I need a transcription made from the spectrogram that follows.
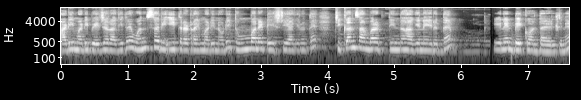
ಮಾಡಿ ಮಾಡಿ ಬೇಜಾರಾಗಿದ್ದರೆ ಒಂದು ಸರಿ ಈ ಥರ ಟ್ರೈ ಮಾಡಿ ನೋಡಿ. ತುಂಬಾ ಟೇಸ್ಟಿಯಾಗಿರುತ್ತೆ ಚಿಕನ್ ಸಾಂಬಾರು ತಿಂದು ಹಾಗೇ ಇರುತ್ತೆ. ಏನೇನು ಬೇಕು ಅಂತ ಹೇಳ್ತೀನಿ.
